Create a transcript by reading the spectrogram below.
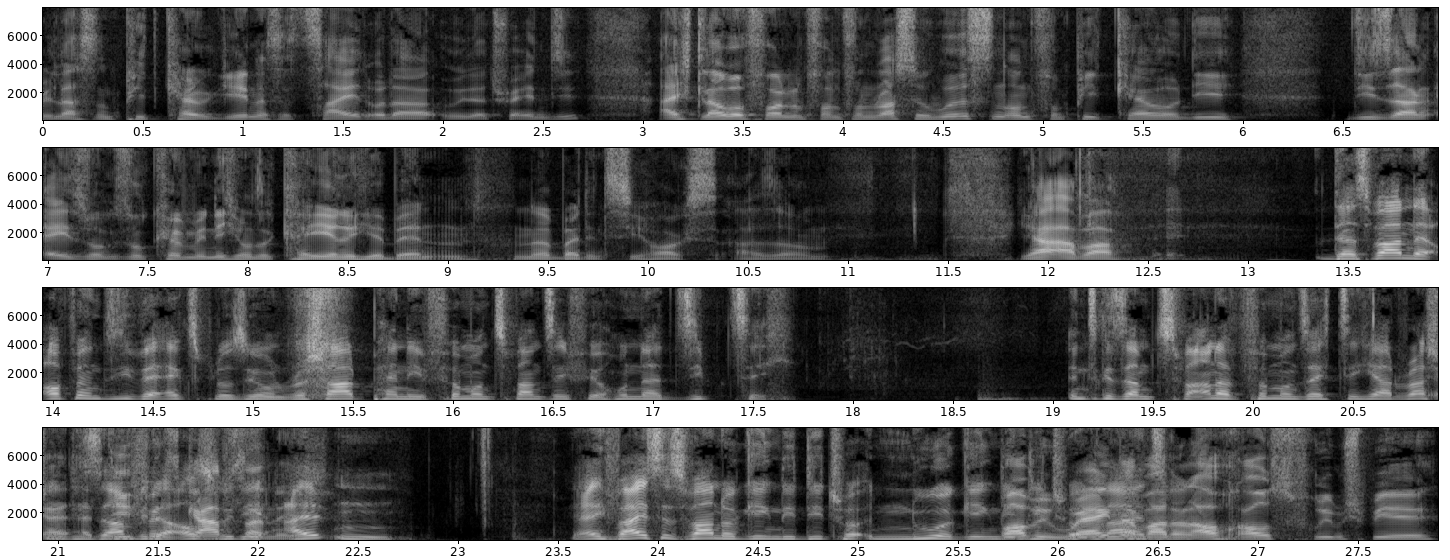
wir lassen Pete Carroll gehen, es ist Zeit oder wieder traden sie. Aber ich glaube von, von, von Russell Wilson und von Pete Carroll, die, die sagen, ey, so, so können wir nicht unsere Karriere hier beenden, ne, bei den Seahawks. Also, ja, aber... Das war eine offensive Explosion. Rashad Penny 25 für 170 insgesamt 265 Yard Rushing. Ja, die sahen Defense wieder aus wie die alten. Ja, ich weiß, es war nur gegen die Detroit, nur gegen Bobby die Detroit Wagner Lions. war dann auch raus früh im Spiel.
